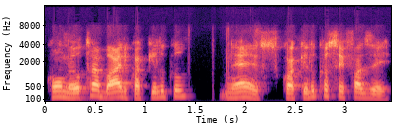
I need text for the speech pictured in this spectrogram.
com o meu trabalho, com aquilo que eu, né, com aquilo que eu sei fazer.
